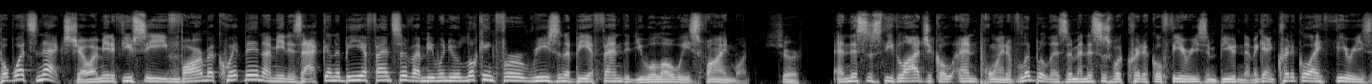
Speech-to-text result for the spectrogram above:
But what's next, Joe? I mean, if you see farm equipment, I mean, is that going to be offensive? I mean, when you're looking for a reason to be offended, you will always find one. Sure. And this is the logical endpoint of liberalism, and this is what critical theories imbued in them. Again, critical theories,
